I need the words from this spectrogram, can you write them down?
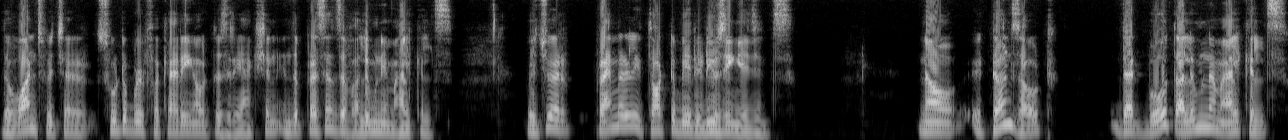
the ones which are suitable for carrying out this reaction in the presence of aluminum alkyls, which were primarily thought to be reducing agents. Now, it turns out that both aluminum alkyls,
